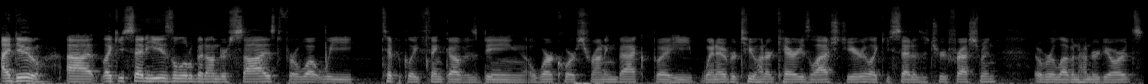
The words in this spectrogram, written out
I do. Uh, like you said, he is a little bit undersized for what we typically think of as being a workhorse running back, but he went over 200 carries last year, like you said, as a true freshman, over 1,100 yards,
